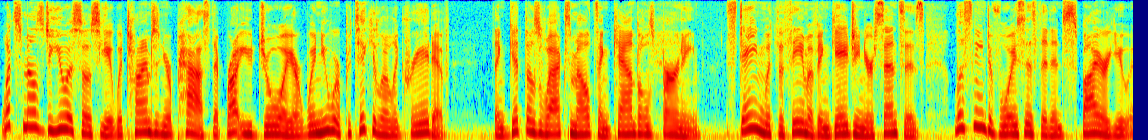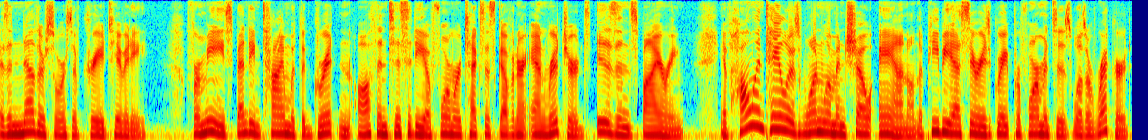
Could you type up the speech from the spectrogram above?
What smells do you associate with times in your past that brought you joy or when you were particularly creative? Then get those wax melts and candles burning. Staying with the theme of engaging your senses, listening to voices that inspire you is another source of creativity. For me, spending time with the grit and authenticity of former Texas Governor Ann Richards is inspiring. If Holland Taylor's one woman show Ann on the PBS series Great Performances was a record,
